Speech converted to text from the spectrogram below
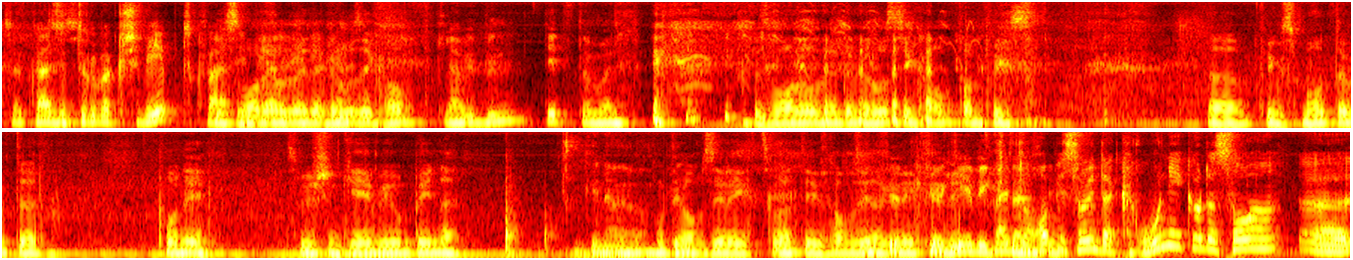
So quasi drüber geschwebt, quasi. Das war ja mal der große Kampf. Ich glaube, ich bin jetzt da geworden. Das war ja mal der große Kampf am Pfingst, äh, Pfingstmontag, der Pony zwischen Gebi und Benner. Genau, ja. Und die haben sie recht, zwar, die haben sie ja für, recht für geliebt. Weil da habe ich so in der Chronik oder so äh,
